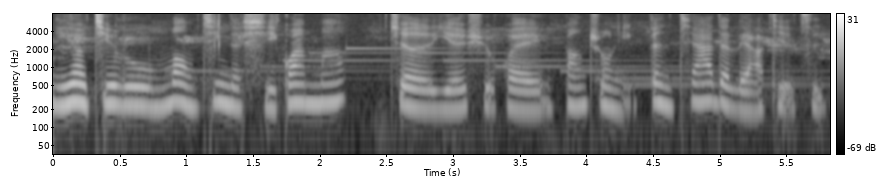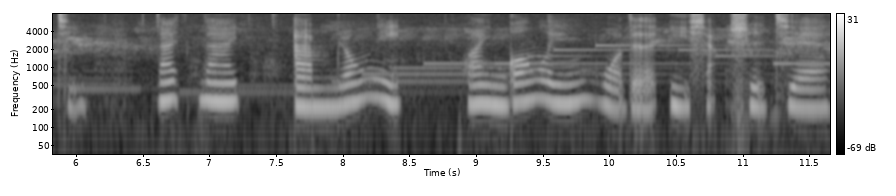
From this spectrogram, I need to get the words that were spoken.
你有记录梦境的习惯吗？这也许会帮助你更加的了解自己。Night night, I'm Roni，欢迎光临我的异想世界。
